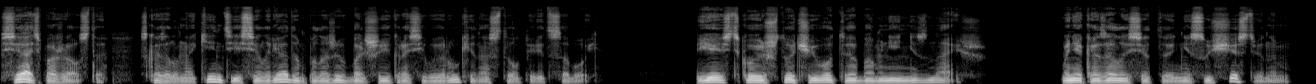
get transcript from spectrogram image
«Сядь, пожалуйста», — сказал Иннокентий и сел рядом, положив большие красивые руки на стол перед собой. «Есть кое-что, чего ты обо мне не знаешь. Мне казалось это несущественным.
